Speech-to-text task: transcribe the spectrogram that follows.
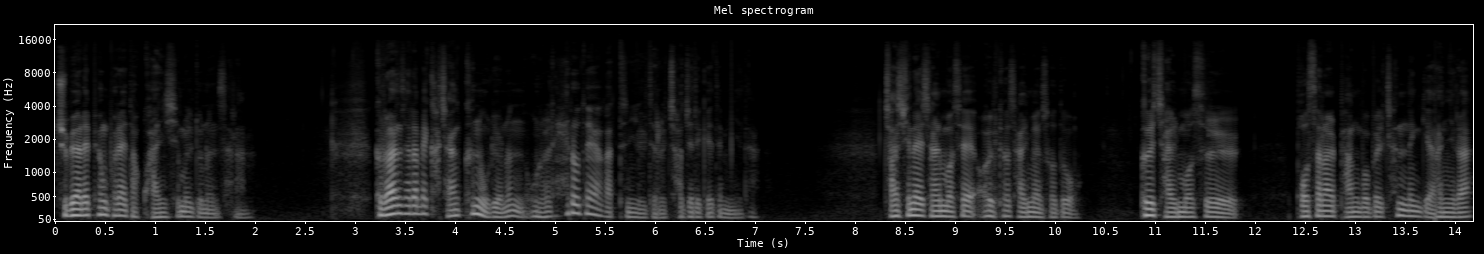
주변의 평판에 더 관심을 두는 사람. 그러한 사람의 가장 큰 우려는 오늘 헤로데와 같은 일들을 저지르게 됩니다. 자신의 잘못에 얽혀 살면서도 그 잘못을 벗어날 방법을 찾는 게 아니라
